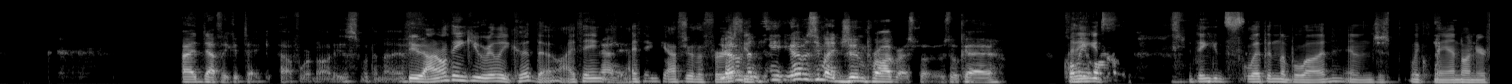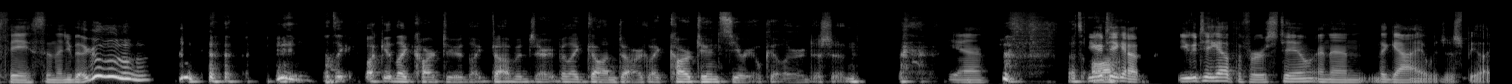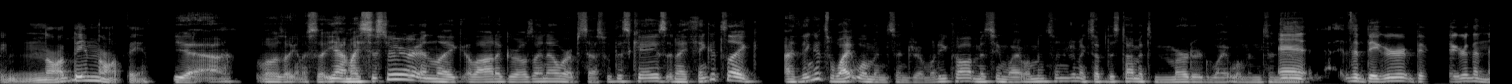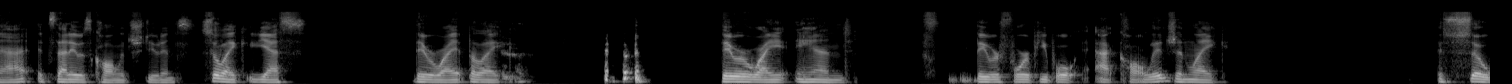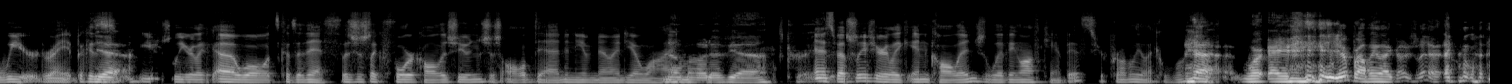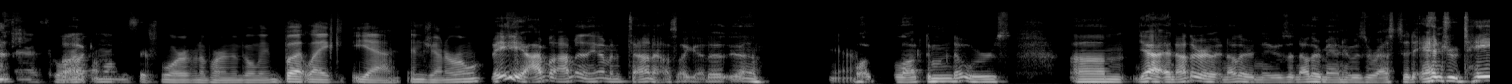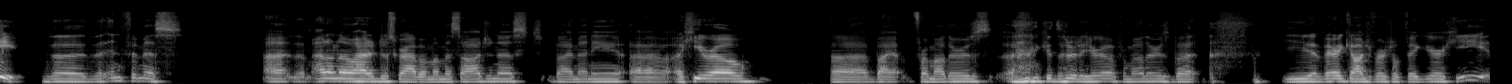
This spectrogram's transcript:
I definitely could take out four bodies with a knife, Dude, I don't think you really could though. I think Yeah. I think after the You first, haven't, you, seen- you haven't seen my gym progress pose, okay? Call me think it's-. I think you'd slip in the blood and just like land on your face, and then you'd be like, "Ah." It's like a fucking like cartoon, like Tom and Jerry, but like gone dark, like cartoon serial killer edition. Yeah. That's You could take out you could take out the first two, and then the guy would just be like, naughty, naughty. Yeah. What was I gonna say? Yeah, my sister and like a lot of girls I know were obsessed with this case, and I think it's like I think it's white woman syndrome. What do you call it? Missing white woman syndrome. Except this time it's murdered white woman syndrome. And the bigger bigger than that, it's that it was college students. So like, yes, they were white, but like they were white and they were four people at college and like it's so weird, right? Because Yeah. usually you're like, oh well, it's because of this. It's just like four college students just all dead and you have no idea why. no motive. Yeah, it's crazy. and especially if you're like in college living off campus, you're probably like, what? yeah, we're, you're probably like, oh shit. Cool. I'm, Fuck. I'm on the sixth floor of an apartment building, but like, yeah, in general, Hey, I'm I'm in I'm in a townhouse. I get it. Yeah. Yeah. Lock, lock them doors. Um, yeah, another another news, another man who was arrested, Andrew Tate, the the infamous uh I don't know how to describe him, a misogynist by many, uh a hero uh by from others, considered a hero from others, but he a very controversial figure. He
